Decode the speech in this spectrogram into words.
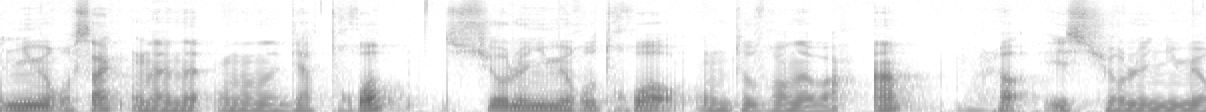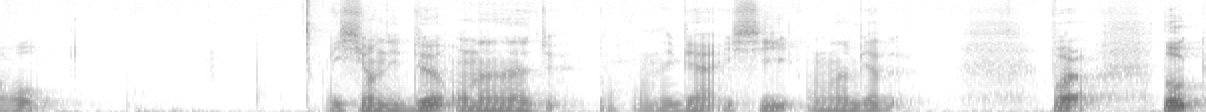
numéro 5, on, on en a bien 3. Sur le numéro 3, on devrait en avoir 1. Voilà. Et sur le numéro... Ici, on est 2, on en a 2. Donc, on est bien ici, on en a bien 2. Voilà. Donc,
